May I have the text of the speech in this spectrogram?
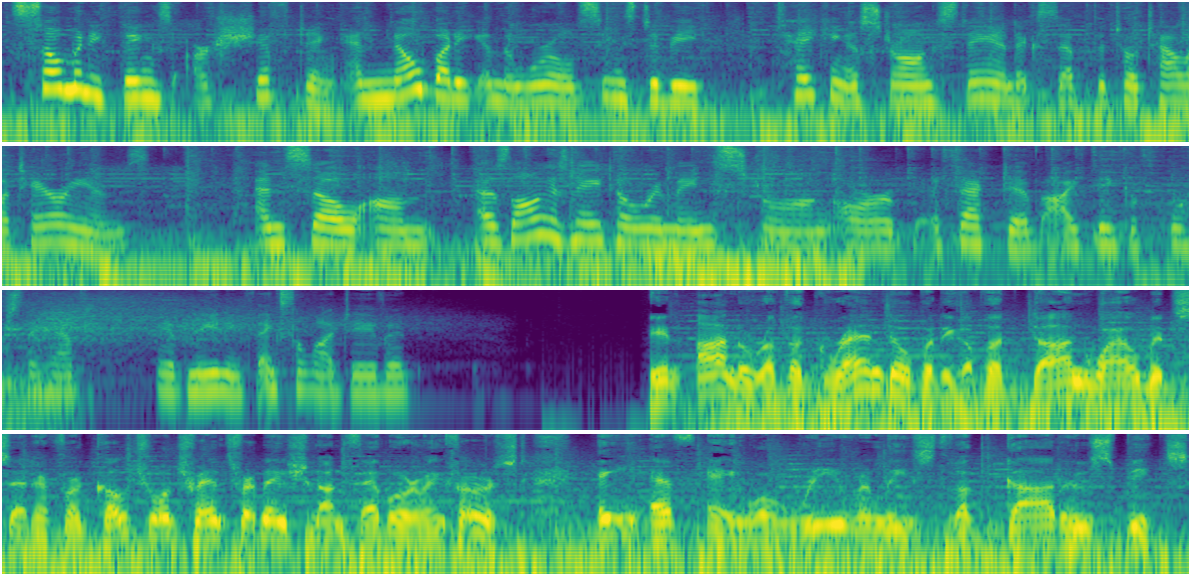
so many things are shifting, and nobody in the world seems to be taking a strong stand except the totalitarians. And so, um, as long as NATO remains strong or effective, I think, of course, they have they have meaning. Thanks a lot, David. In honor of the grand opening of the Don Wildman Center for Cultural Transformation on February 1st, AFA will re release The God Who Speaks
